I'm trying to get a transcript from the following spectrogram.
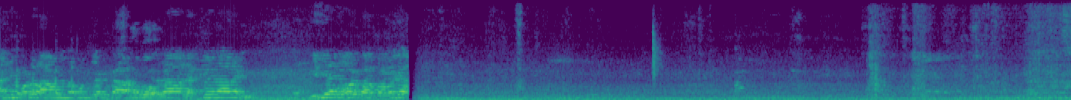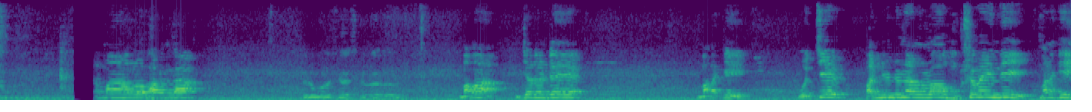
అన్ని కూడా రామచంద్రమూర్తి యొక్క లక్ష్మీనారాయణ. ఇది అది కూడా నిర్మాణంలో భాగంగా తిరుమల శాస్త్రి గారు. మమ ఇచ్చారంటే మనకి వచ్చే పన్నెండు నెలల్లో ముఖ్యమైనది మనకి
